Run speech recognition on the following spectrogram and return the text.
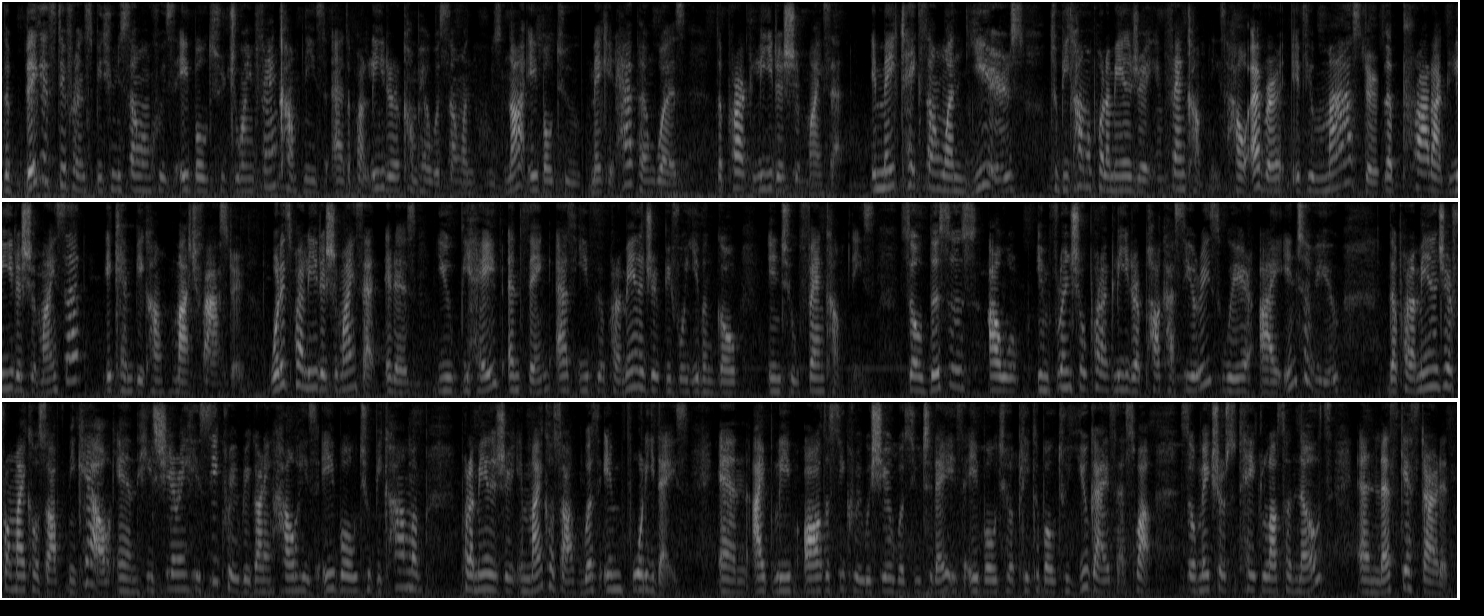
the biggest difference between someone who is able to join FAANG companies as a product leader compared with someone who's not able to make it happen was the product leadership mindset. It may take someone years to become a product manager in FAANG companies. However, if you master the product leadership mindset, it can become much faster. What is product leadership mindset? It is you behave and think as if you're a product manager before you even go into FAANG companies. So this is our influential product leader podcast series where I interview the product manager from Microsoft, Nikhil, and he's sharing his secret regarding how he's able to become a product manager in Microsoft within 40 days. And I believe all the secret we share with you today is able to applicable to you guys as well. So make sure to take lots of notes and let's get started.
